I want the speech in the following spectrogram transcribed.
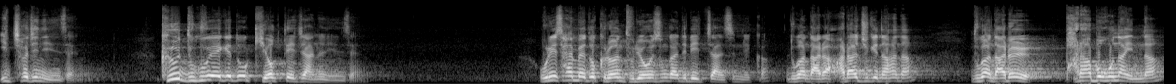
잊혀진 인생. 그 누구에게도 기억되지 않는 인생. 우리 삶에도 그런 두려운 순간들이 있지 않습니까? 누가 나를 알아주기나 하나? 누가 나를 바라보거나 있나?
